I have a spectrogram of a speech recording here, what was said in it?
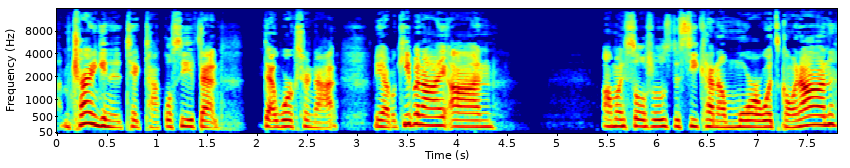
I'm trying to get into TikTok. We'll see if that that works or not. But yeah, but keep an eye on on my socials to see kind of more what's going on.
